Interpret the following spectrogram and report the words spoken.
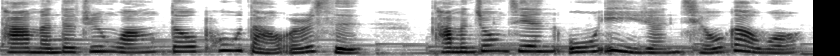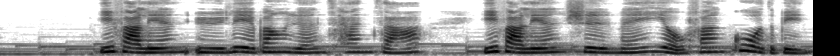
他们的君王都扑倒而死，他们中间无一人求告我。以法莲与列邦人掺杂。以法莲是没有翻过的饼，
